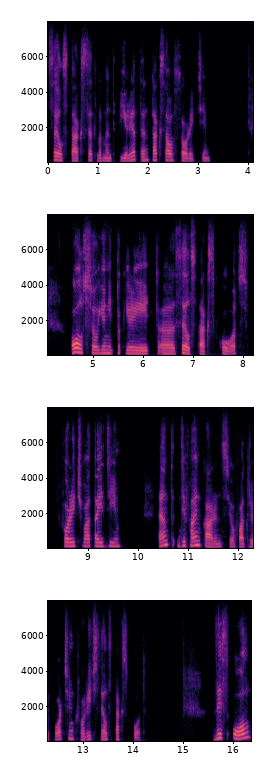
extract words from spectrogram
sales tax settlement period and tax authority. Also, you need to create uh, sales tax codes for each VAT ID and define currency of VAT reporting for each sales tax code. This all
